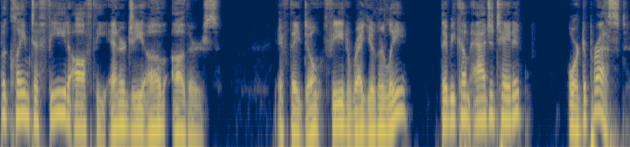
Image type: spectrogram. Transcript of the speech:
but claim to feed off the energy of others. If they don't feed regularly, they become agitated or depressed.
